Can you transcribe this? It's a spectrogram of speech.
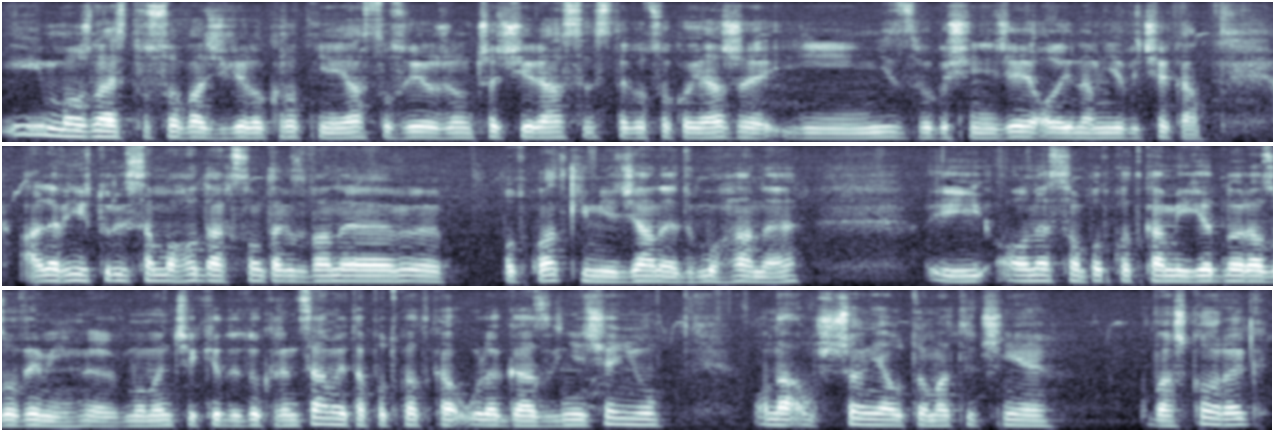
i można je stosować wielokrotnie. Ja stosuję już ją trzeci raz z tego co kojarzę i nic złego się nie dzieje, olej nam nie wycieka. Ale w niektórych samochodach są tak zwane e, podkładki miedziane, dmuchane i one są podkładkami jednorazowymi. W momencie kiedy dokręcamy, ta podkładka ulega zgniecieniu, ona uszczelnia automatycznie wasz korek,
